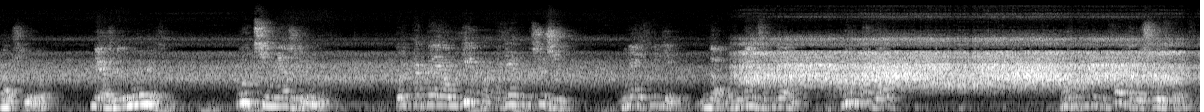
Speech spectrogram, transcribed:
А что? Неожиданная версия. Очень неожиданно. Только когда я уехал, хозяин еще жив. У меня есть свидетель. Да, разумеется, правильно. Ну, да, Может быть, ты сам такой шлюхается?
